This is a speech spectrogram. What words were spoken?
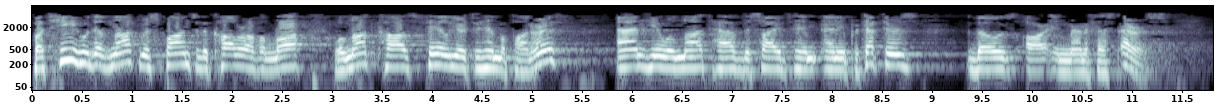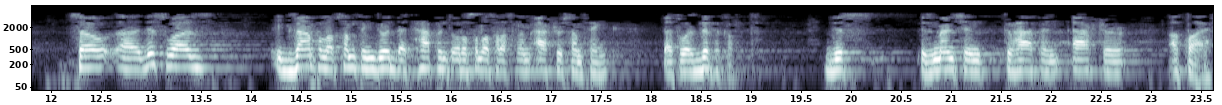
But he who does not respond to the caller of Allah will not cause failure to him upon earth, and he will not have besides him any protectors. Those are in manifest errors. So uh, this was example of something good that happened to Rasulullah ﷺ after something that was difficult. This is mentioned to happen after At-Taif.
